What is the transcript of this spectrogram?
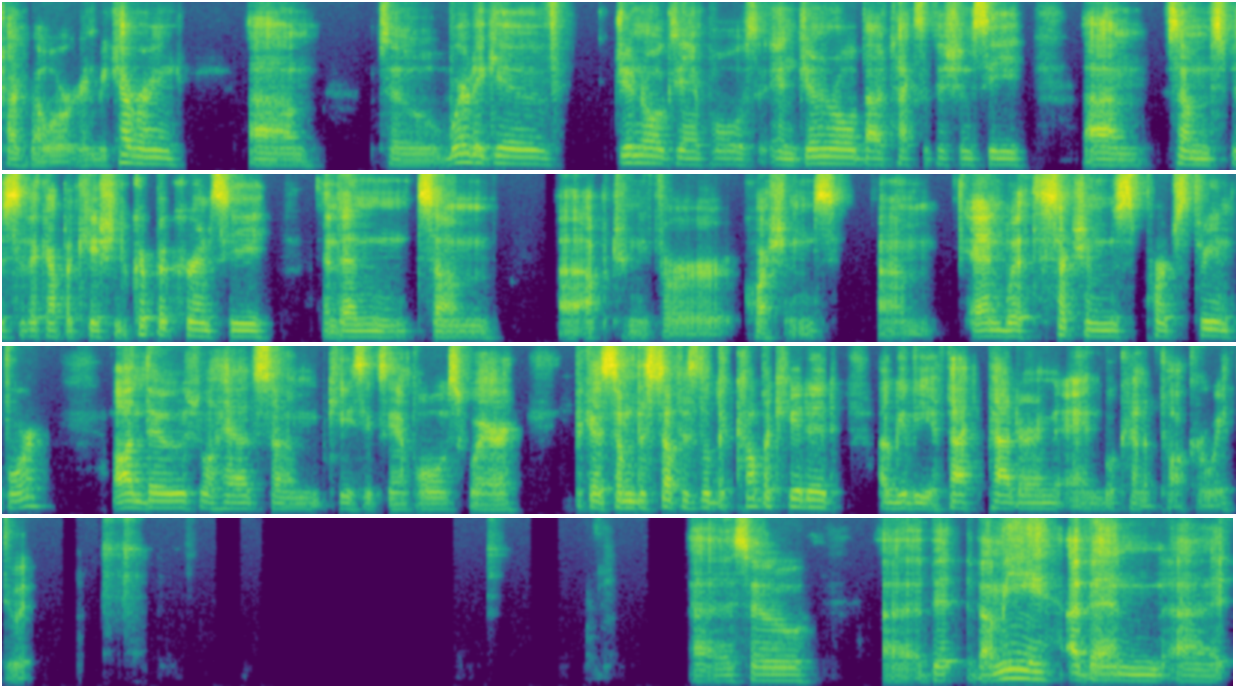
talk about what we're going to be covering. Um, so where to give general examples in general about tax efficiency, um, some specific application to cryptocurrency, and then some opportunity for questions. Um, and with sections parts three and four, on those we'll have some case examples where, because some of the stuff is a little bit complicated, I'll give you a fact pattern and we'll kind of talk our way through it. Uh, so uh, a bit about me, I've been uh,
